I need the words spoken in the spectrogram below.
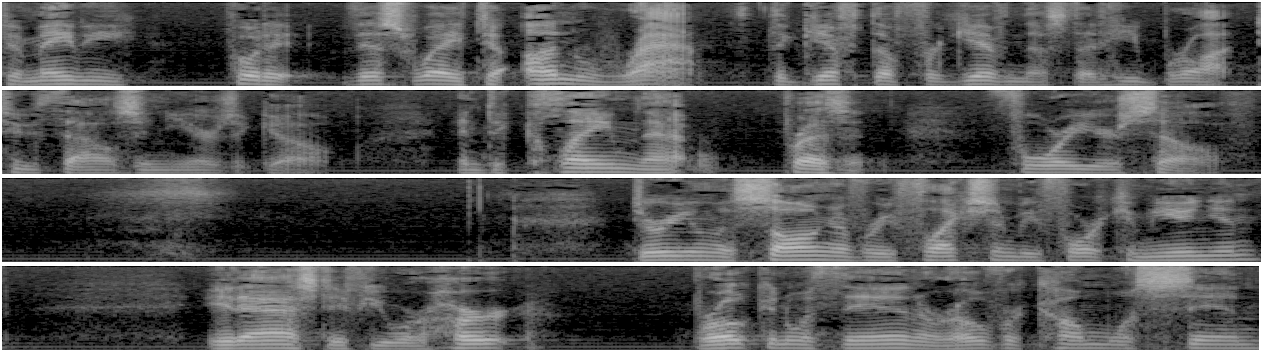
To maybe put it this way, to unwrap the gift of forgiveness that he brought 2,000 years ago and to claim that present for yourself. During the song of reflection before communion, it asked if you were hurt, broken within, or overcome with sin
